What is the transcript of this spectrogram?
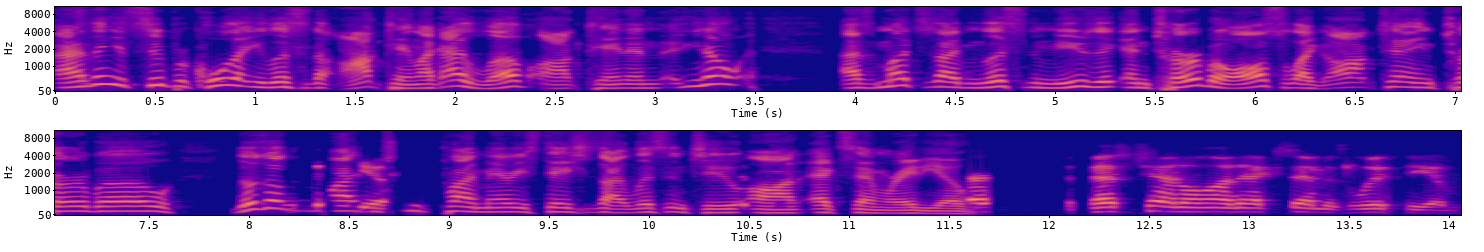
I think it's super cool that you listen to Octane. Like I love Octane, and you know, as much as I'm listening to music and Turbo, also like Octane, Turbo. Those are my Yeah. two primary stations I listen to on XM radio. The best channel on XM is Lithium.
